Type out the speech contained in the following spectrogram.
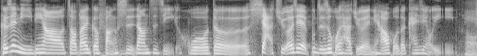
可是你一定要找到一个方式让自己活得下去，而且不只是活下去而已，你还要活得开心有意义。哦，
